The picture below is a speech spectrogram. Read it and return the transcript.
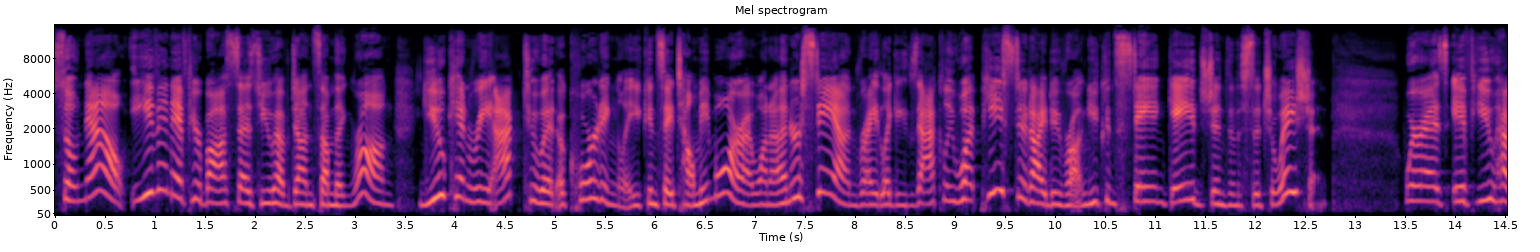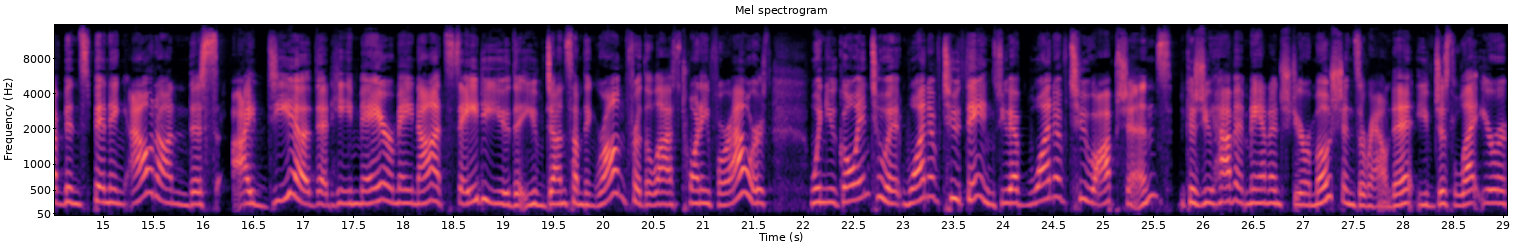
So now, even if your boss says you have done something wrong, you can react to it accordingly. You can say, Tell me more. I want to understand, right? Like, exactly what piece did I do wrong? You can stay engaged in the situation. Whereas if you have been spinning out on this idea that he may or may not say to you that you've done something wrong for the last 24 hours, when you go into it, one of two things you have one of two options because you haven't managed your emotions around it. You've just let your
